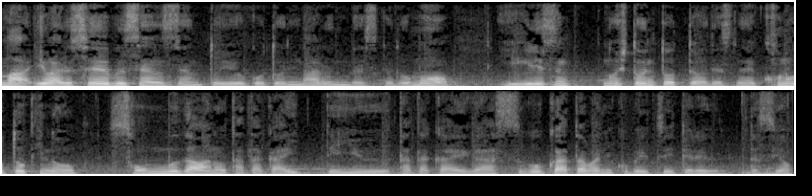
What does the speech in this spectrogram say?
まあ、いわゆる西部戦線ということになるんですけどもイギリスの人にとってはですねこの時のソンム川の戦いっていう戦いがすごく頭にこびりついてるんですよ。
